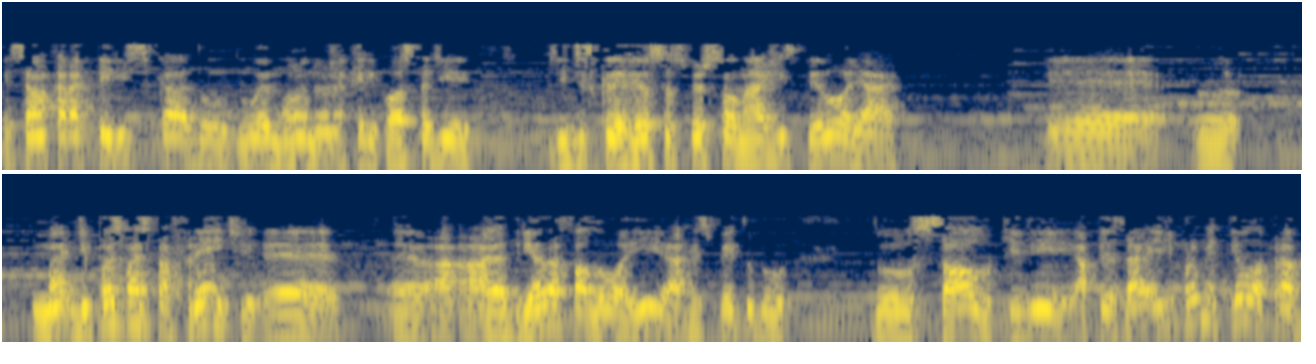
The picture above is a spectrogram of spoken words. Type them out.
Essa é uma característica do, do Emmanuel, né? Que ele gosta de, de descrever os seus personagens pelo olhar. É, depois mais para frente é, é, a, a, Adriana falou aí a respeito do, do Saulo, que ele, apesar, ele prometeu lá para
